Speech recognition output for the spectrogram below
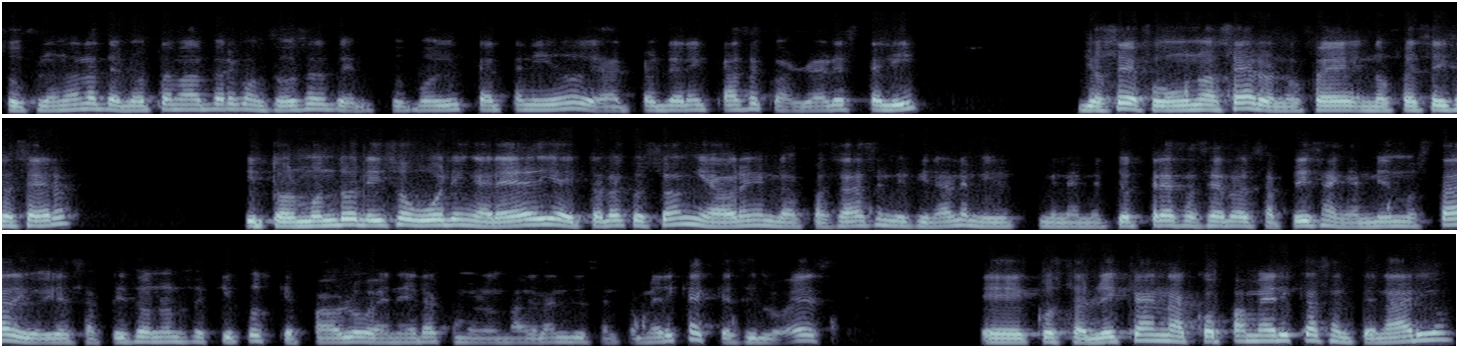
sufrió una de las derrotas más vergonzosas del fútbol que ha tenido, de perder en casa con Real Estelí. Yo sé, fue 1 a 0, no fue, no fue 6 a 0. Y todo el mundo le hizo bullying a Heredia y toda la cuestión. Y ahora en la pasada semifinal me, le metió 3 a 0 al Saprissa en el mismo estadio. Y el Saprissa es uno de los equipos que Pablo venera como los más grandes de Centroamérica, que sí lo es. Eh, Costa Rica en la Copa América Centenario,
